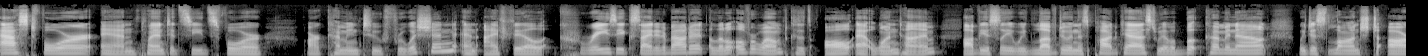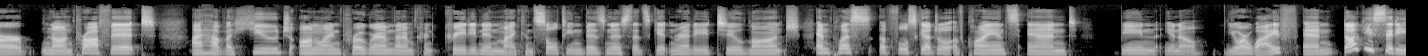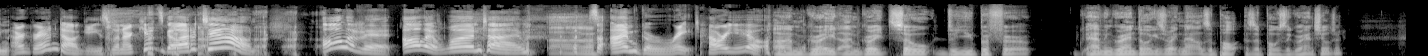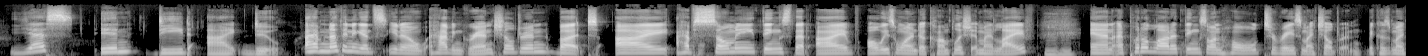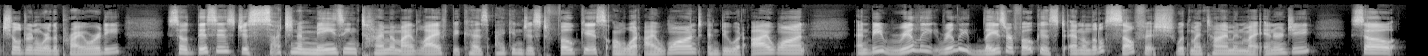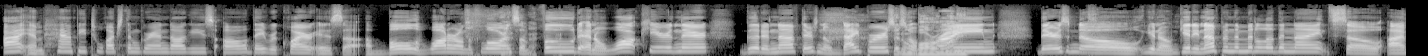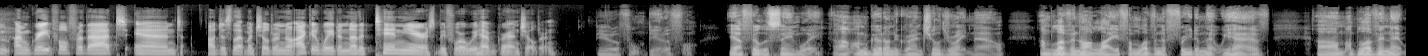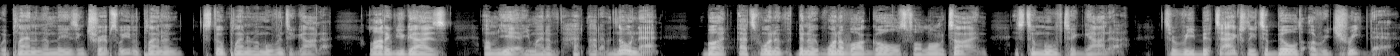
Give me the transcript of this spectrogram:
asked for and planted seeds for are coming to fruition. And I feel crazy excited about it, a little overwhelmed because it's all at one time. Obviously, we love doing this podcast. We have a book coming out. We just launched our nonprofit. I have a huge online program that I'm cr- creating in my consulting business that's getting ready to launch, and plus a full schedule of clients and being, you know, your wife and doggy sitting our grand doggies when our kids go out of town. all of it, all at one time. Uh, so I'm great. How are you? I'm great. I'm great. So, do you prefer having granddoggies right now as, oppo- as opposed to grandchildren? Yes, indeed, I do. I have nothing against, you know, having grandchildren, but I have so many things that I've always wanted to accomplish in my life. Mm-hmm. And I put a lot of things on hold to raise my children because my children were the priority. So this is just such an amazing time in my life because I can just focus on what I want and do what I want and be really, really laser focused and a little selfish with my time and my energy. So I am happy to watch them grand doggies. All they require is a, a, bowl of water on the floor and some food and a walk here and there. Good enough. There's no diapers. There's no crying. Money. There's no, you know, getting up in the middle of the night. So I'm I'm grateful for that. And I'll just let my children know I could wait another 10 years before we have grandchildren. Beautiful, beautiful. Yeah, I feel the same way. I'm good on the grandchildren right now. I'm loving our life. I'm loving the freedom that we have. Um, I'm loving that we're planning amazing trips. We're even planning, still planning on moving to Ghana. A lot of you guys, um, yeah, you might have not have known that, but that's one of been a, one of our goals for a long time is to move to Ghana to rebuild, to actually to build a retreat there.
